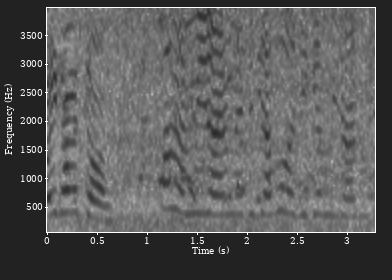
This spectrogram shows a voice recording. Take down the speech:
ওইখানে চল। আমরা মিরার মেতে যাব ওদিকে মিরার মে।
